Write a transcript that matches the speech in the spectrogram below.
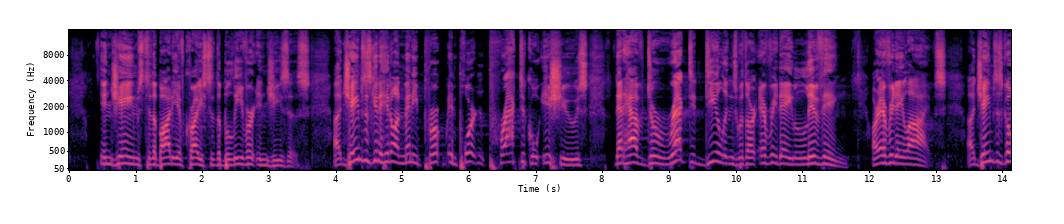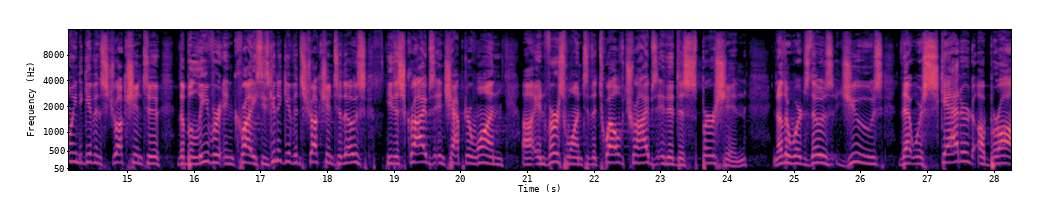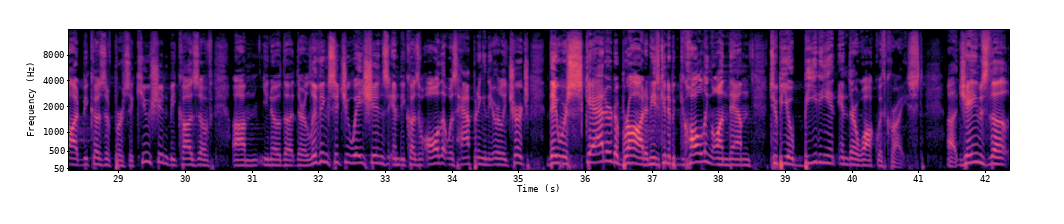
in James to the body of Christ, to the believer in Jesus. Uh, James is going to hit on many important practical issues that have direct dealings with our everyday living, our everyday lives. Uh, James is going to give instruction to the believer in Christ. He's going to give instruction to those he describes in chapter 1, uh, in verse 1, to the 12 tribes in the dispersion in other words, those Jews that were scattered abroad because of persecution, because of um, you know the, their living situations, and because of all that was happening in the early church, they were scattered abroad, and he's going to be calling on them to be obedient in their walk with Christ. Uh, James, the,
